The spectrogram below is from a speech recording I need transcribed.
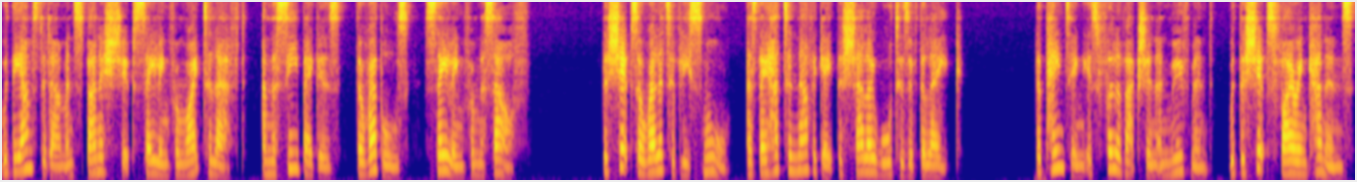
with the Amsterdam and Spanish ships sailing from right to left, and the sea beggars, the rebels, sailing from the south. The ships are relatively small, as they had to navigate the shallow waters of the lake. The painting is full of action and movement, with the ships firing cannons,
